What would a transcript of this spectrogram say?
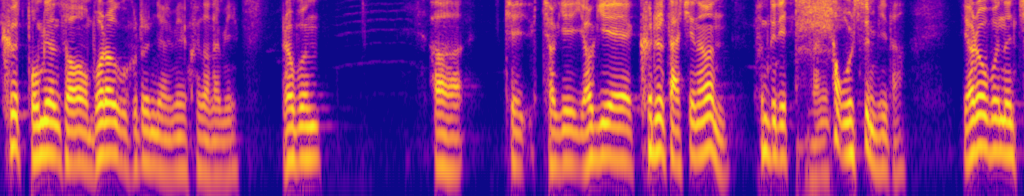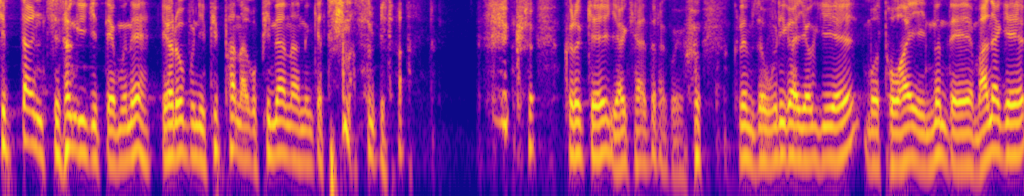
그 보면서 뭐라고 그러냐면 그 사람이 여러분 어 저기 여기에 글을 다시는 분들이 다 옳습니다. 여러분은 집단 지성이기 때문에 여러분이 비판하고 비난하는 게 다 맞습니다. 그렇게 이야기하더라고요. 그러면서 우리가 여기에 뭐 도하에 있는데 만약에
